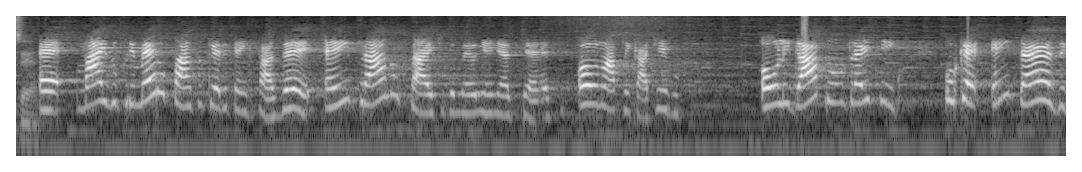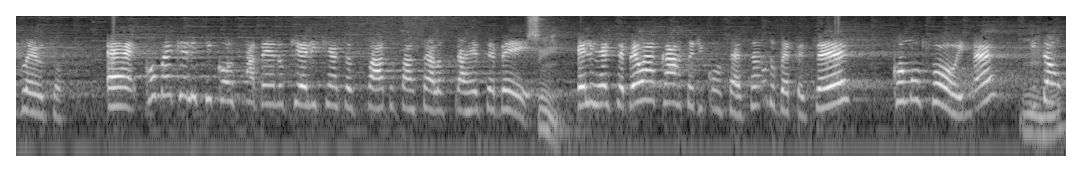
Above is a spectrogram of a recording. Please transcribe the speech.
Certo. É, mas o primeiro passo que ele tem que fazer é entrar no site do meu INSS ou no aplicativo ou ligar para o 135. Porque, em tese, Gleuton, é, como é que ele ficou sabendo que ele tinha essas quatro parcelas para receber? Sim. Ele recebeu a carta de concessão do BPC? Como foi, né? Então,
